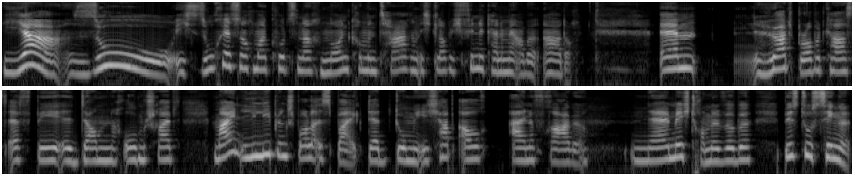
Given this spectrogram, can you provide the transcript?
Ja, so. Ich suche jetzt noch mal kurz nach neuen Kommentaren. Ich glaube, ich finde keine mehr, aber. Ah, doch. Ähm, hört Broadcast FB äh, Daumen nach oben schreibt. Mein Lieblingsbrawler ist Spike, der Dummy. Ich habe auch eine Frage. Nämlich, Trommelwirbel, bist du Single?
